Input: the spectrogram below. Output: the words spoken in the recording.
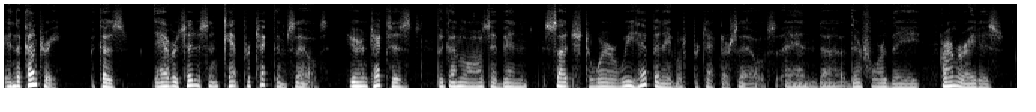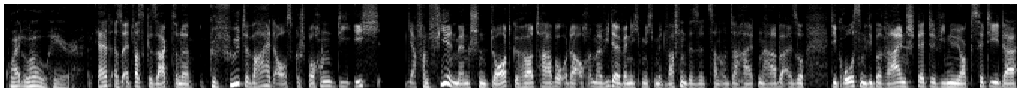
in the country because the average citizen can't protect themselves. Here in Texas, the gun laws have been such to where we have been able to protect ourselves, and uh, therefore the crime rate is quite low here. Er hat also etwas gesagt, so eine gefühlte Wahrheit ausgesprochen, die ich ja von vielen Menschen dort gehört habe oder auch immer wieder, wenn ich mich mit Waffenbesitzern unterhalten habe. Also die großen liberalen Städte wie New York City, da,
